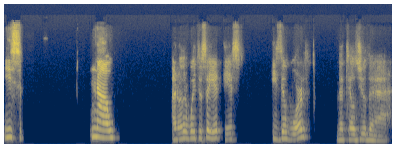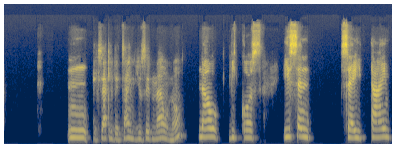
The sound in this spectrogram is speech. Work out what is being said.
is now Another way to say it is, is the word that tells you the mm, exactly the time you said now, no? Now because isn't say time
